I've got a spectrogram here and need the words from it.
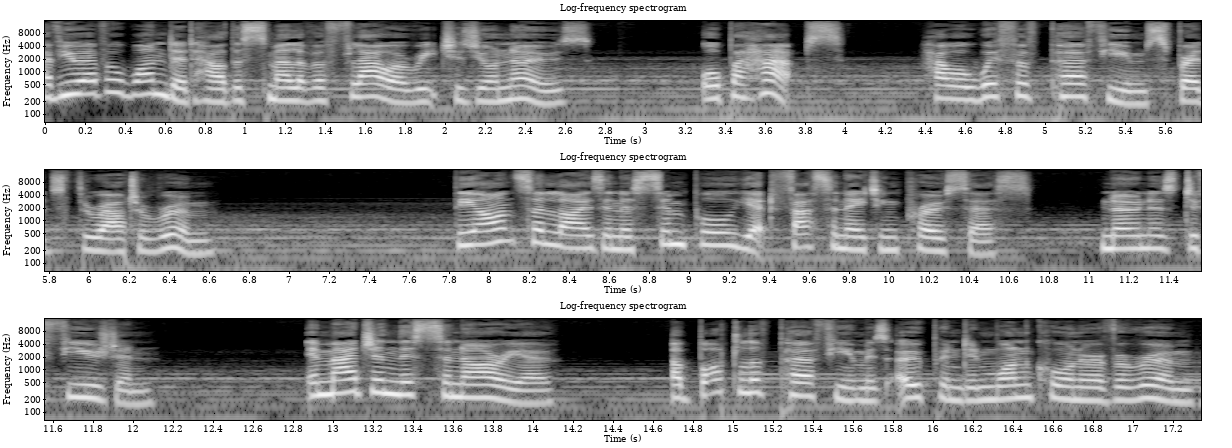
Have you ever wondered how the smell of a flower reaches your nose? Or perhaps, how a whiff of perfume spreads throughout a room? The answer lies in a simple yet fascinating process known as diffusion. Imagine this scenario. A bottle of perfume is opened in one corner of a room.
